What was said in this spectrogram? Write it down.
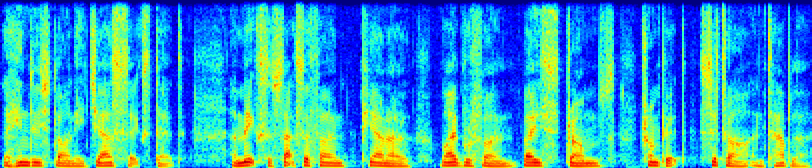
the Hindustani Jazz Sextet, a mix of saxophone, piano, vibraphone, bass, drums, trumpet, sitar and tabla.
